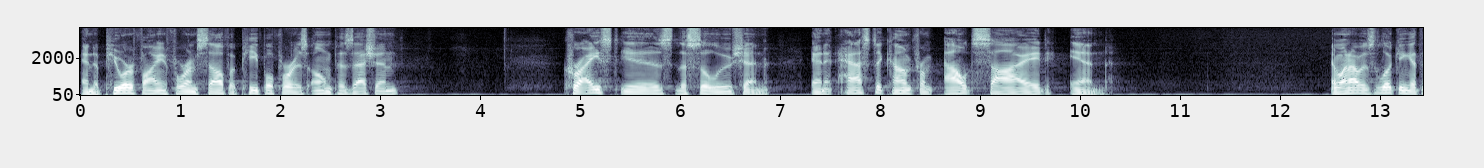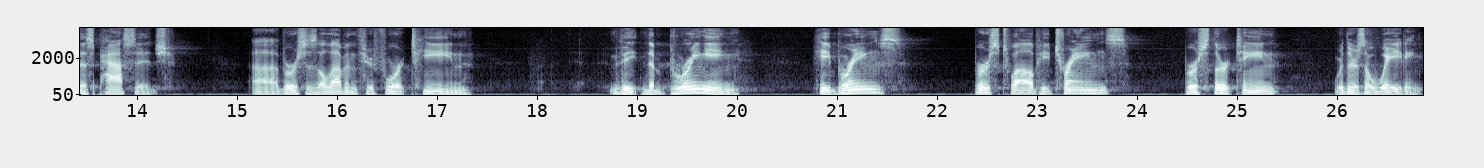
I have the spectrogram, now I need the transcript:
and to purify for himself a people for his own possession. Christ is the solution, and it has to come from outside in. And when I was looking at this passage, uh, verses 11 through 14, the, the bringing, he brings, verse 12, he trains, verse 13, where there's a waiting.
